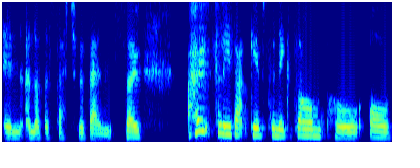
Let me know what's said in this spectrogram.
in another set of events. So, hopefully, that gives an example of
